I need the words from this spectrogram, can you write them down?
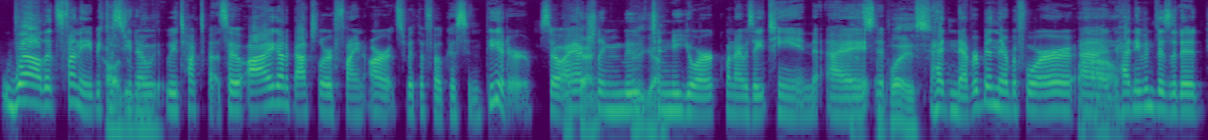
well, that's funny because you know we talked about. So I got a bachelor of fine arts with a focus in theater. So okay. I actually moved to New York when I was eighteen. I place. had never been there before. Uh, wow. Uh, hadn't even visited,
